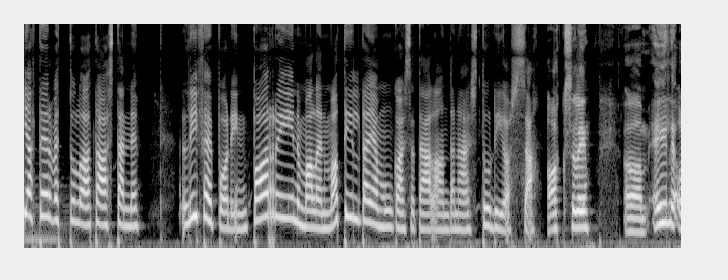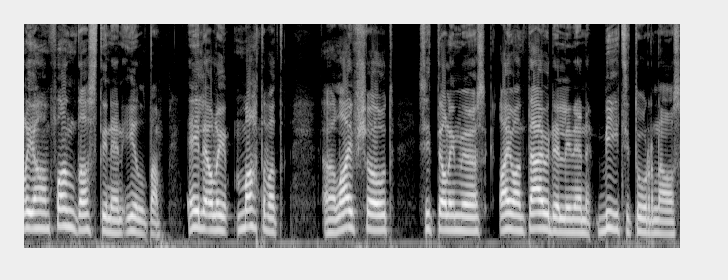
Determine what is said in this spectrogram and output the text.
Ja tervetuloa taas tänne Lifepodin pariin. Mä olen Matilda ja mun kanssa täällä on tänään studiossa Akseli. Ähm, eilen oli ihan fantastinen ilta. Eilen oli mahtavat äh, live showt. Sitten oli myös aivan täydellinen biitsiturnaus,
